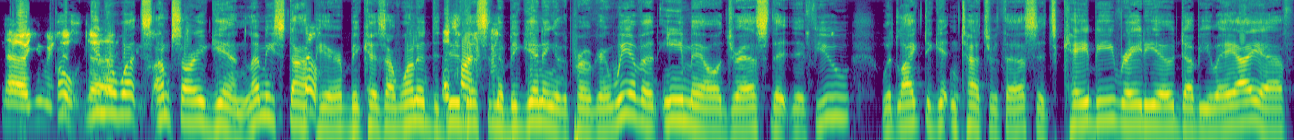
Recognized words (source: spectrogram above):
No, you were oh, just. you know uh, what? I'm sorry again. Let me stop No. here because I wanted to do fine. this in the beginning of the program. We have an email address that if you would like to get in touch with us, it's kbradiowAIF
